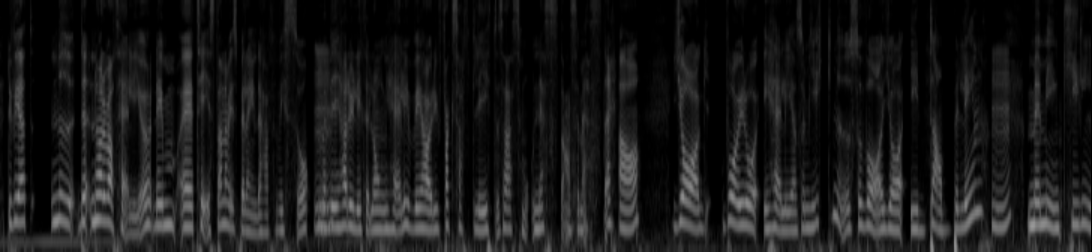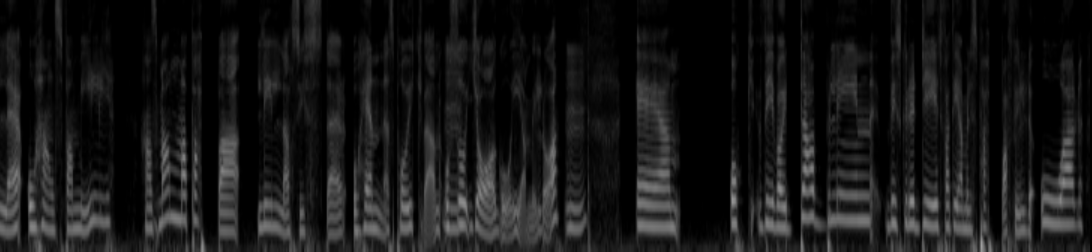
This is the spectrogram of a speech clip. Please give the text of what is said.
du vet nu, det, nu har det varit helg ju, det är eh, tisdag när vi spelar in det här förvisso, Mm. men vi hade ju lite långhelg, vi har ju faktiskt haft lite så här små, nästan semester. Ja. Jag var ju då i helgen som gick nu så var jag i Dublin Mm. med min kille och hans familj. Hans mamma, pappa, lilla syster och hennes pojkvän och Mm. så jag och Emil då. Mm. Ehm, och vi var i Dublin, vi skulle dit för att Emils pappa fyllde år.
